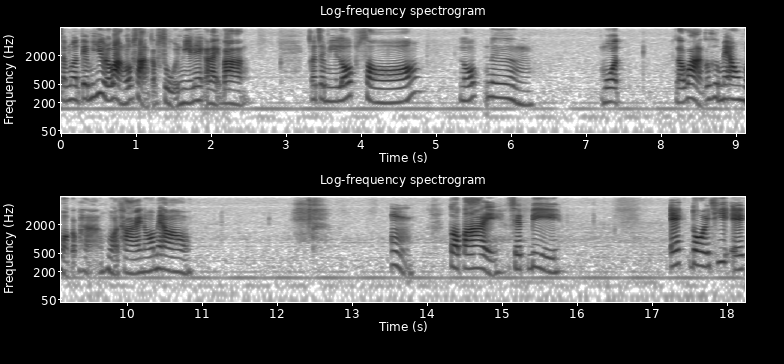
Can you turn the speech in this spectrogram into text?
จำนวนเต็มที่อยู่ระหว่างลบสามกับศูนย์มีเลขอะไรบ้าง ก็จะมีลบสองลบหนึ่งหมดระหว่างก็คือไม่เอาหัวกับหางหัวท้ายเนาะไม่เอา อืมต่อไปเซต B x โดยที่ x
